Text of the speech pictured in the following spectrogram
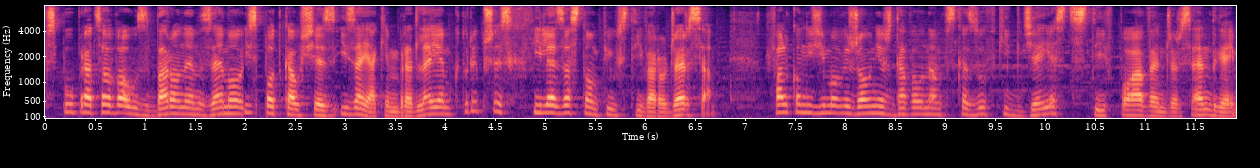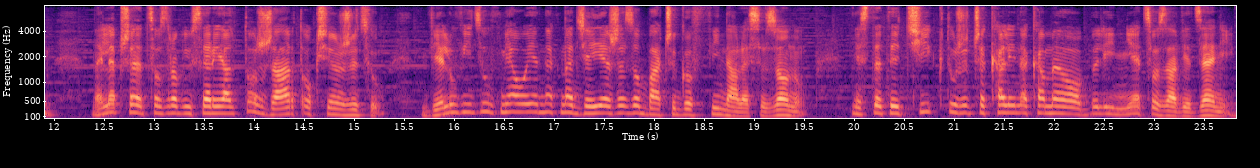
współpracował z Baronem Zemo i spotkał się z Izajakiem Bradleyem, który przez chwilę zastąpił Steve'a Rogersa. Falcon i Zimowy Żołnierz dawał nam wskazówki, gdzie jest Steve po Avengers Endgame. Najlepsze, co zrobił serial, to żart o Księżycu. Wielu widzów miało jednak nadzieję, że zobaczy go w finale sezonu. Niestety ci, którzy czekali na cameo, byli nieco zawiedzeni.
